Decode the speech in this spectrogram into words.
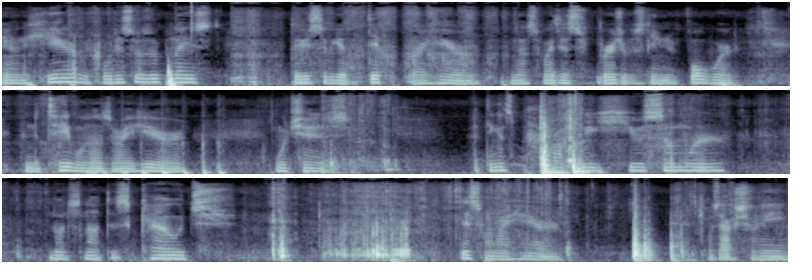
And here before this was replaced there used to be a dip right here. And that's why this bridge was leaning forward. And the table that's right here which is I think it's probably here somewhere. No it's not this couch. This one right here was actually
